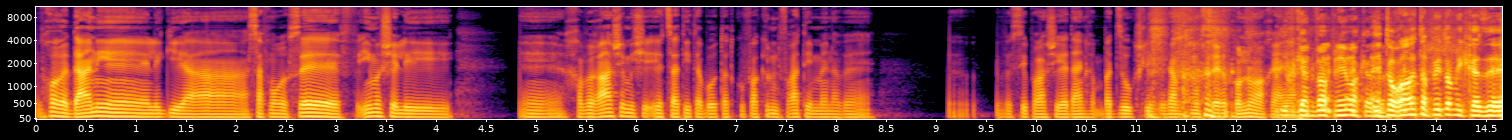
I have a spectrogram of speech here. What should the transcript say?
אני זוכר, דניאל הגיע, אסף מור יוסף, אימא שלי, אה, חברה שיצאתי איתה באותה תקופה, כאילו נפרדתי ממנה ו... וסיפרה שהיא עדיין בת זוג שלי, זה גם כמו סרט קולנוע אחרי העניין. התגנבה פנימה כזה. התעוררת פתאום מכזה.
